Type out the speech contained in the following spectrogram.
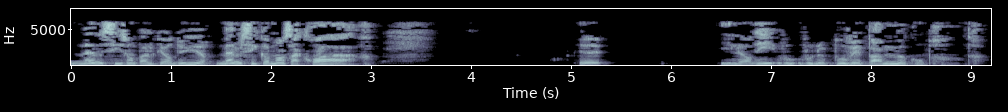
même s'ils n'ont pas le cœur dur, même s'ils commencent à croire, euh, il leur dit, vous, vous, ne pouvez pas me comprendre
